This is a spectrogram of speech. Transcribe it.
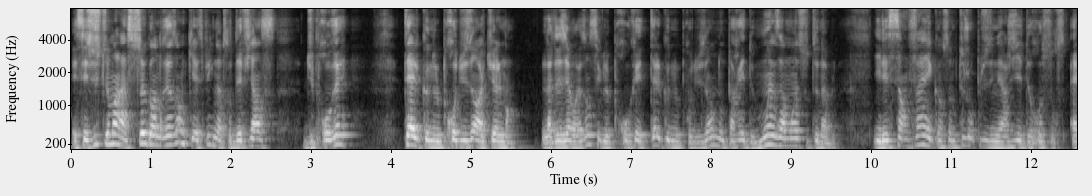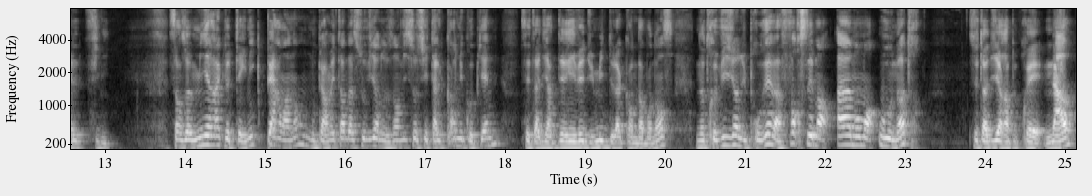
Et c'est justement la seconde raison qui explique notre défiance du progrès tel que nous le produisons actuellement. La deuxième raison, c'est que le progrès tel que nous le produisons nous paraît de moins en moins soutenable. Il est sans fin et consomme toujours plus d'énergie et de ressources, elles, finies. Sans un miracle technique permanent nous permettant d'assouvir nos envies sociétales cornucopiennes, c'est-à-dire dérivées du mythe de la corne d'abondance, notre vision du progrès va forcément, à un moment ou un autre, c'est-à-dire à peu près now,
